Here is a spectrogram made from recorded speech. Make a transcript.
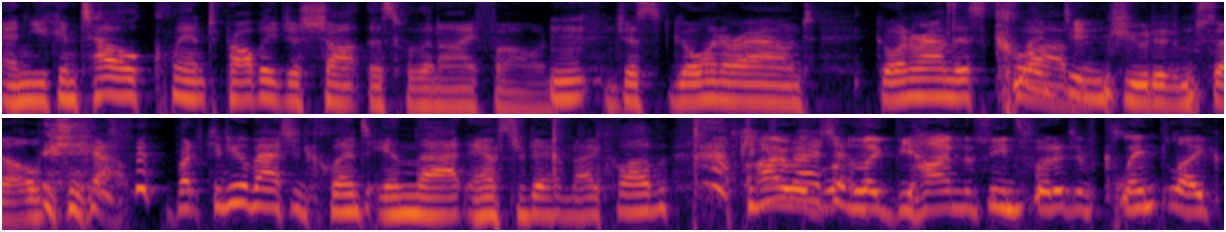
and you can tell Clint probably just shot this with an iPhone, just going around going around this club. Clint didn't shoot it himself. Yeah, but can you imagine Clint in that Amsterdam nightclub? Can you I would imagine? like behind the scenes footage of Clint like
